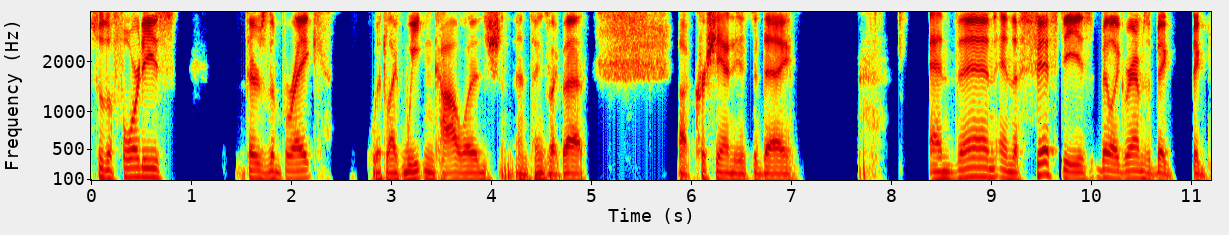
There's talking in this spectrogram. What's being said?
so the 40s, there's the break with like Wheaton College and, and things like that, uh, Christianity Today. And then in the 50s, Billy Graham's a big, big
